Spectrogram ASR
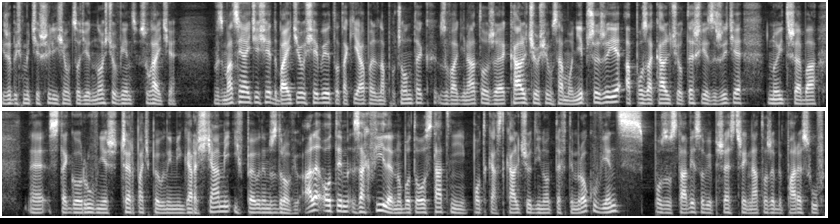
i żebyśmy cieszyli się codziennością, więc słuchajcie. Wzmacniajcie się, dbajcie o siebie, to taki apel na początek, z uwagi na to, że kalcio się samo nie przeżyje, a poza kalcio też jest życie, no i trzeba z tego również czerpać pełnymi garściami i w pełnym zdrowiu. Ale o tym za chwilę, no bo to ostatni podcast Calcio di Notte w tym roku, więc pozostawię sobie przestrzeń na to, żeby parę słów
